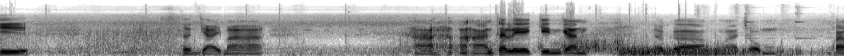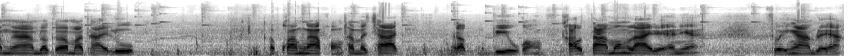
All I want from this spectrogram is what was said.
ที่ส่วนใหญ่มา หาอาหารทะเลกินกัน แล้วก็มาชมความงามแล้วก็มาถ่ายรูป กับความงามของธรรมชาติกับวิวของเขาตาม่องไล่เลยฮะเนี่ย สวยงามเลยฮะ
